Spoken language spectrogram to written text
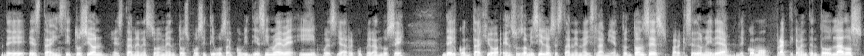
de esta institución están en estos momentos positivos al COVID-19 y pues ya recuperándose del contagio en sus domicilios, están en aislamiento. Entonces, para que se dé una idea de cómo prácticamente en todos lados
